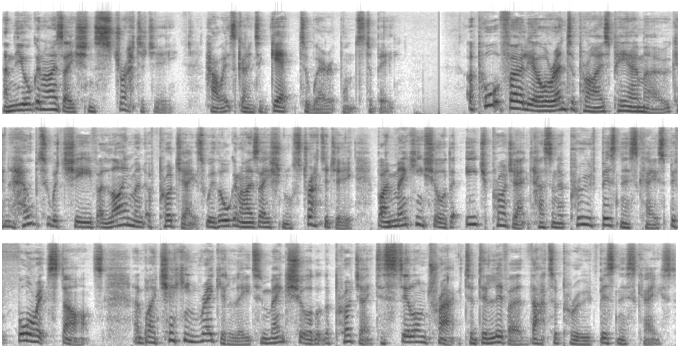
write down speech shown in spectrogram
and the organisation's strategy, how it's going to get to where it wants to be. A portfolio or enterprise PMO can help to achieve alignment of projects with organisational strategy by making sure that each project has an approved business case before it starts and by checking regularly to make sure that the project is still on track to deliver that approved business case.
